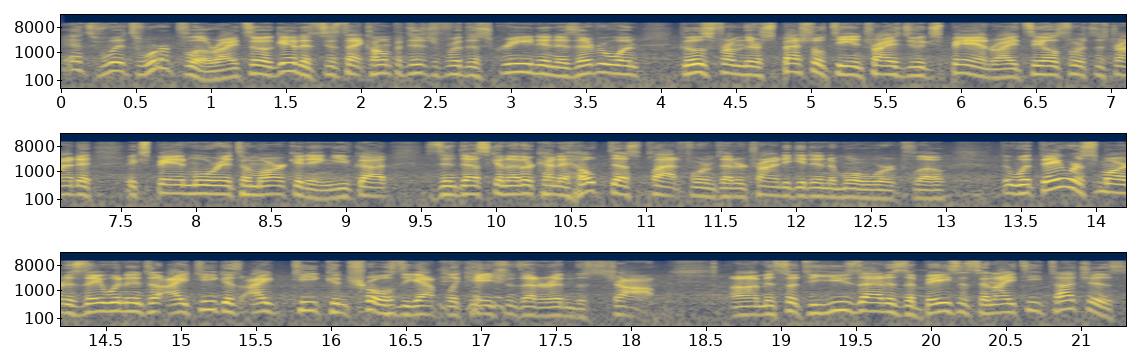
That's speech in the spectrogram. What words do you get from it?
It's, it's workflow, right? So again, it's just that competition for the screen, and as everyone goes from their specialty and tries to expand, right? Salesforce is trying to expand more into marketing. You've got Zendesk and other kind of help desk platforms that are trying to get into more workflow. What they were smart is they went into IT because IT controls the applications that are in the shop. Um, and so to use that as a basis and IT touches,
